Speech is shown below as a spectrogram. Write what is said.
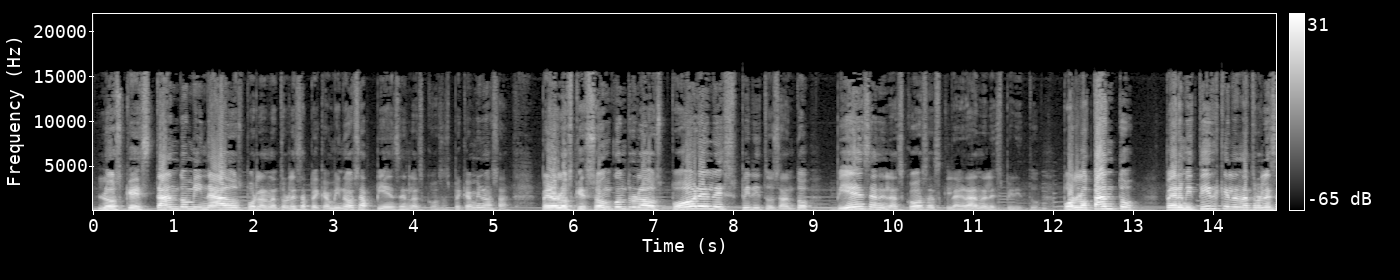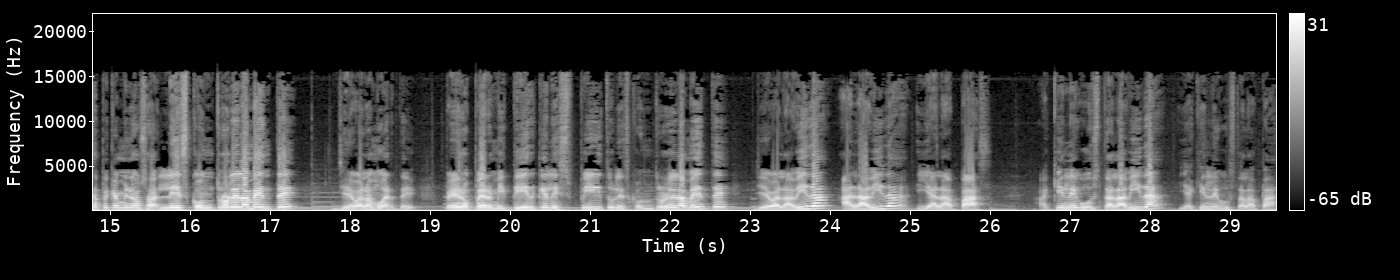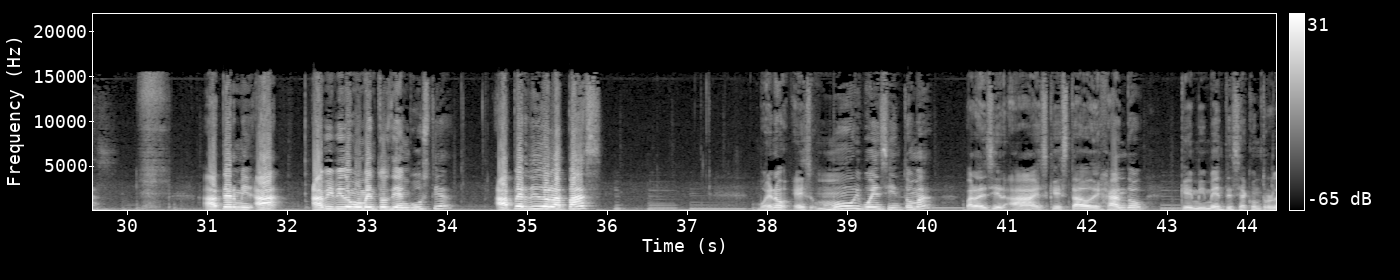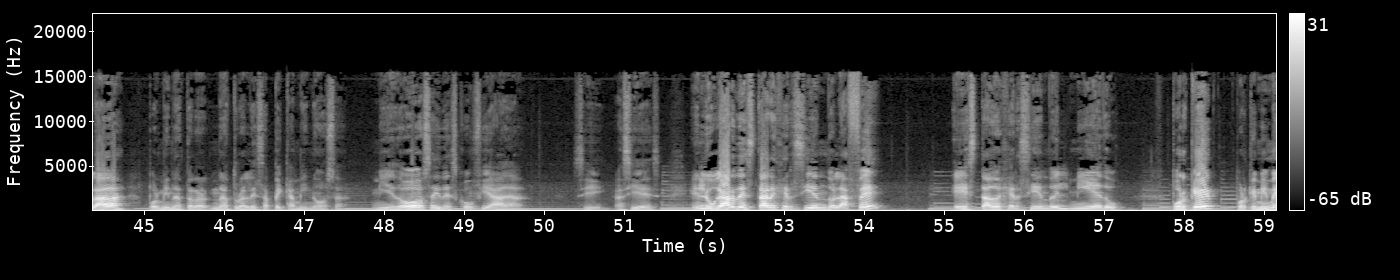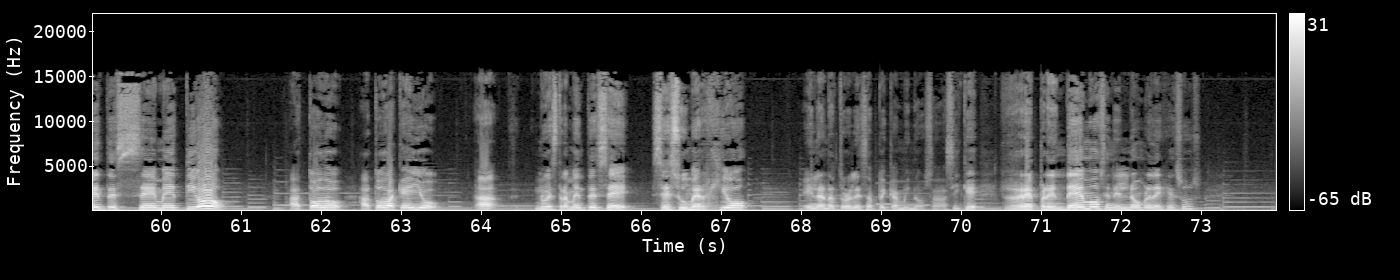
Los que están dominados por la naturaleza pecaminosa piensan las cosas pecaminosas, pero los que son controlados por el Espíritu Santo piensan en las cosas que le agradan al Espíritu. Por lo tanto, permitir que la naturaleza pecaminosa les controle la mente lleva a la muerte, pero permitir que el Espíritu les controle la mente lleva a la vida, a la vida y a la paz. ¿A quién le gusta la vida y a quién le gusta la paz? Ha, ha, vivido momentos de angustia, ha perdido la paz. Bueno, es muy buen síntoma para decir, ah, es que he estado dejando que mi mente sea controlada por mi naturaleza pecaminosa, miedosa y desconfiada. Sí, así es. En lugar de estar ejerciendo la fe, he estado ejerciendo el miedo. ¿Por qué? Porque mi mente se metió a todo, a todo aquello, a, nuestra mente se, se sumergió en la naturaleza pecaminosa. Así que reprendemos en el nombre de Jesús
